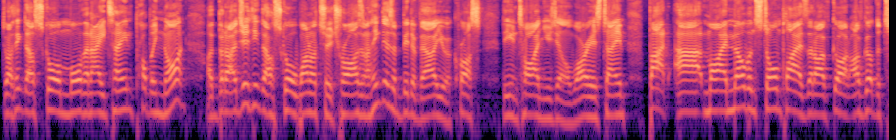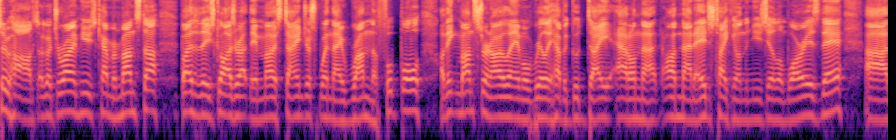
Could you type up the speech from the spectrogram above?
Do I think they'll score more than 18? Probably not. Uh, but I do think they'll score one or two tries. And I think there's a bit of value across the entire New Zealand Warriors team. But uh, my Melbourne Storm players that I've got, I've got the two halves. I've got Jahrome Hughes, Cameron Munster. Both of these guys are at their most dangerous when they run the football. I think Munster and Olam will really have a good day out on that on that edge, taking on the New Zealand Warriors there. Uh,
